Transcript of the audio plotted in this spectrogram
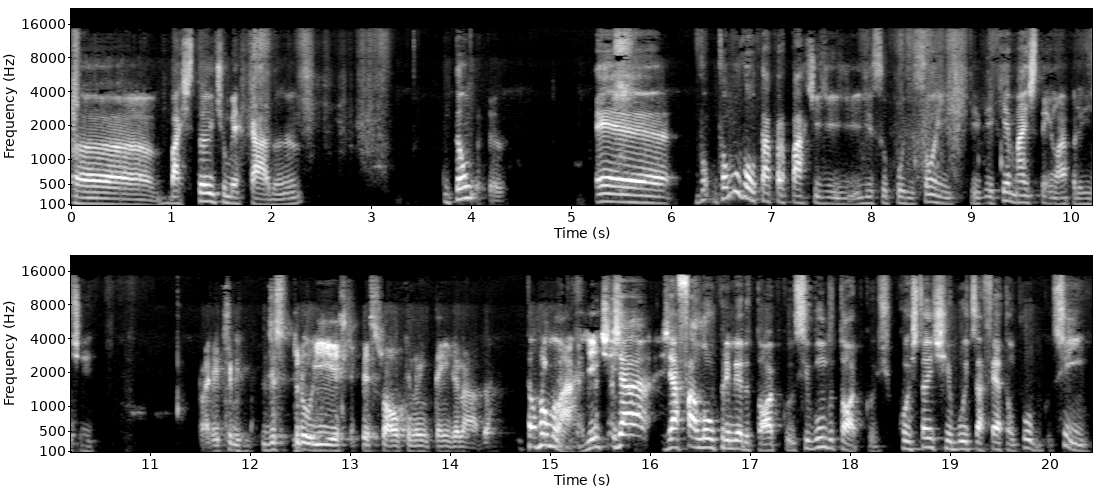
uh, bastante o mercado, né? Então, é, vamos voltar para a parte de, de, suposições e ver o que mais tem lá para a gente para a gente destruir esse pessoal que não entende nada. Então vamos lá. A gente já, já falou o primeiro tópico. O segundo tópico: constantes reboots afetam o público? Sim.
